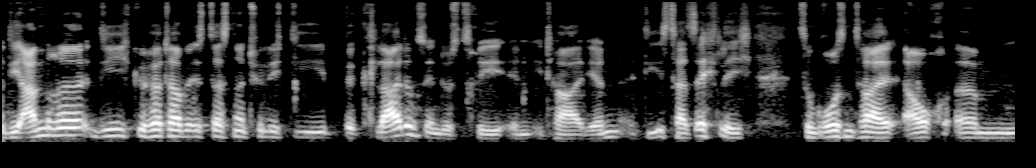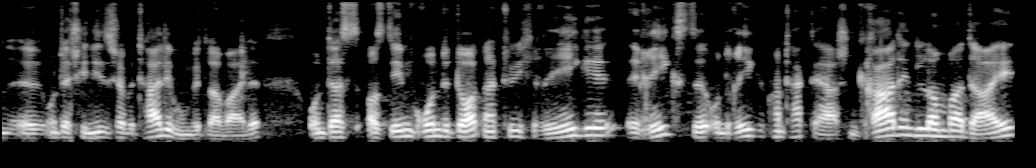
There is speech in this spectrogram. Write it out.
die andere, die ich gehört habe, ist, dass natürlich die Bekleidungsindustrie in Italien, die ist tatsächlich zum großen Teil auch ähm, äh, unter chinesischer Beteiligung mittlerweile. Und dass aus dem Grunde dort natürlich rege, regste und rege Kontakte herrschen. Gerade in die Lombardei,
